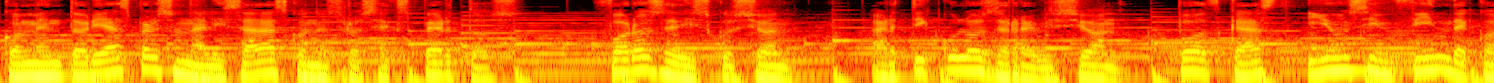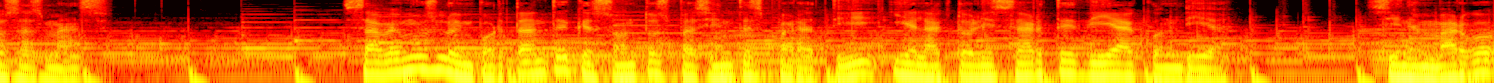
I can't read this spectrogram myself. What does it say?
con mentorías personalizadas con nuestros expertos, foros de discusión, artículos de revisión, podcast y un sinfín de cosas más. Sabemos lo importante que son tus pacientes para ti y el actualizarte día con día. Sin embargo,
